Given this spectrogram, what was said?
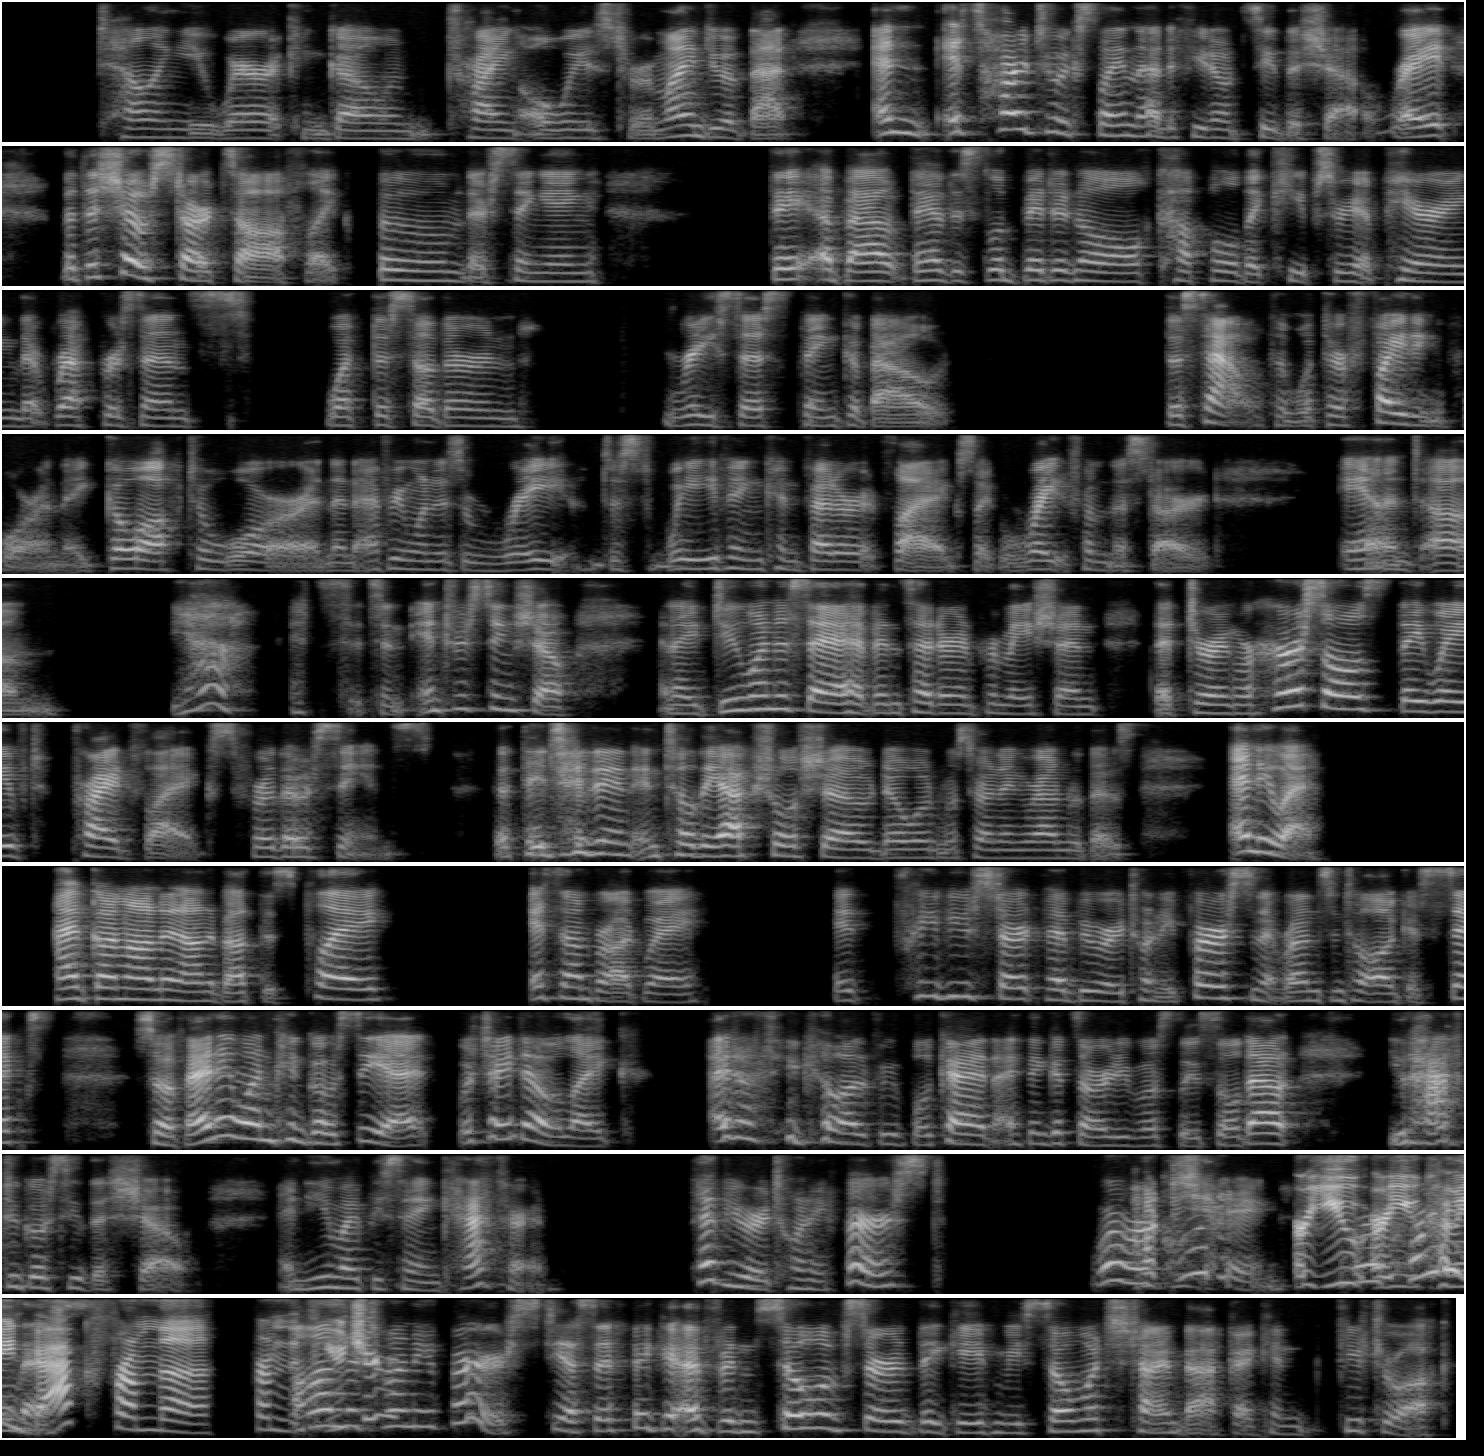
telling you where it can go and trying always to remind you of that. And it's hard to explain that if you don't see the show, right? But the show starts off like boom, they're singing they about they have this libidinal couple that keeps reappearing that represents what the southern racists think about the south and what they're fighting for and they go off to war and then everyone is ra- just waving confederate flags like right from the start and um yeah, it's it's an interesting show. And I do want to say I have insider information that during rehearsals they waved pride flags for those scenes that they didn't until the actual show. No one was running around with those. Anyway, I've gone on and on about this play. It's on Broadway. It previews start February 21st and it runs until August 6th. So if anyone can go see it, which I know like I don't think a lot of people can. I think it's already mostly sold out. You have to go see this show. And you might be saying, Catherine, February 21st, we're recording. Are you We're are you coming this back from the from the on future? the 21st? Yes, I figure I've been so absurd. They gave me so much time back. I can future walk.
